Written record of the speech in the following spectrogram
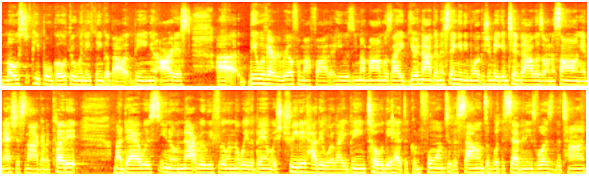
most people go through when they think about being an artist. Uh, they were very real for my father. He was my mom was like, You're not gonna sing anymore because you're making ten dollars on a song and that's just not gonna cut it my dad was you know not really feeling the way the band was treated how they were like being told they had to conform to the sounds of what the 70s was at the time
